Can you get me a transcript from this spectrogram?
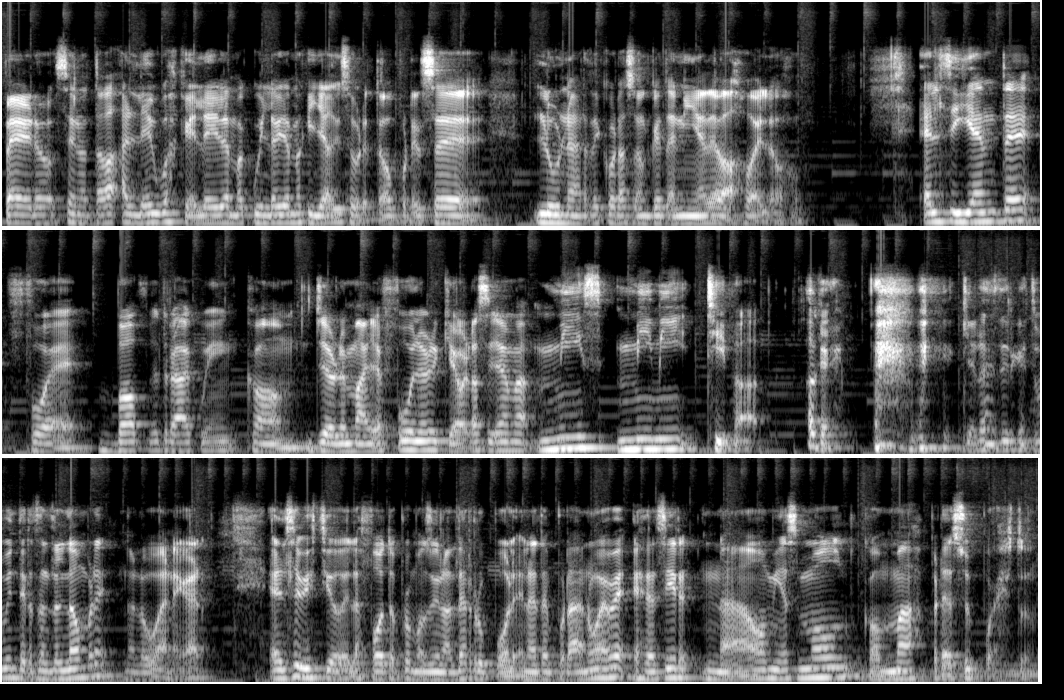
pero se notaba a leguas que Leila McQueen la había maquillado y sobre todo por ese lunar de corazón que tenía debajo del ojo. El siguiente fue Bob the Drag Queen con Jeremiah Fuller, que ahora se llama Miss Mimi Teapot. Ok, quiero decir que estuvo interesante el nombre, no lo voy a negar. Él se vistió de la foto promocional de RuPaul en la temporada 9, es decir, Naomi Small con más presupuesto.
